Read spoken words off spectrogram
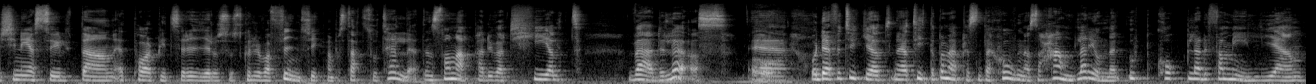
kinessyltan, ett par pizzerior och så skulle det vara fint så gick man på Stadshotellet. En sån app hade ju varit helt värdelös. Ja. Eh, och därför tycker jag att när jag tittar på de här presentationerna så handlar det om den uppkopplade familjen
